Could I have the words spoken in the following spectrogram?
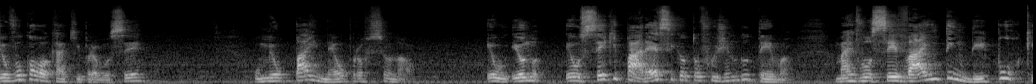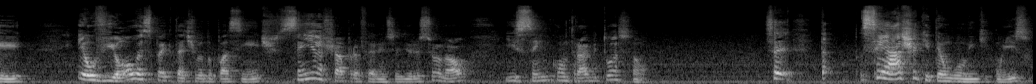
Eu vou colocar aqui para você o meu painel profissional. Eu, eu, eu sei que parece que eu estou fugindo do tema, mas você vai entender por que eu violo a expectativa do paciente sem achar preferência direcional e sem encontrar habituação. Você tá, acha que tem algum link com isso?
